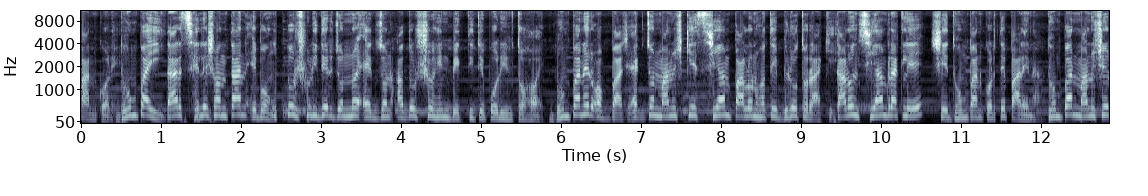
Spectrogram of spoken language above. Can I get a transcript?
পান করে। ধূমপায়ী তার ছেলে সন্তান এবং উত্তরসূরিদের জন্য একজন আদর্শহীন ব্যক্তিতে পরিণত হয়। ধূমপানের অভ্যাস একজন মানুষকে সিয়াম পালন হতে বিরত রাখে, কারণ সিয়াম রাখলে সে ধূমপান করতে পারে না। ধূমপান মানুষের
